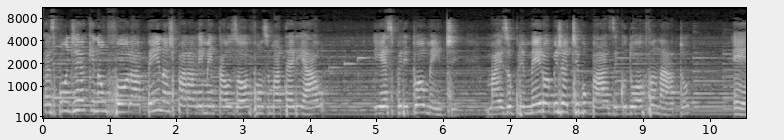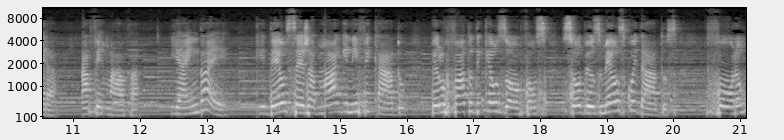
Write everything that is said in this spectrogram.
respondia que não fora apenas para alimentar os órfãos material e espiritualmente, mas o primeiro objetivo básico do orfanato era, afirmava, e ainda é, que Deus seja magnificado pelo fato de que os órfãos, sob os meus cuidados, foram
